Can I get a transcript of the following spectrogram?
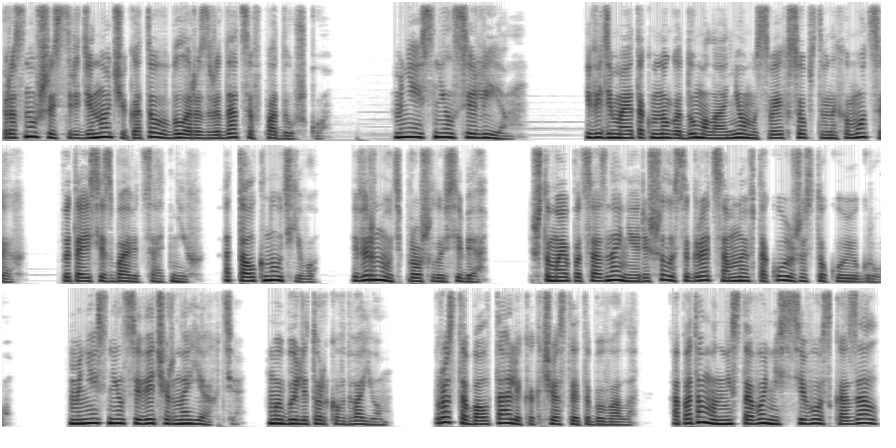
проснувшись среди ночи, готова была разрыдаться в подушку. Мне снился Лиам. И, видимо, я так много думала о нем и своих собственных эмоциях, пытаясь избавиться от них, оттолкнуть его, вернуть прошлую себя, что мое подсознание решило сыграть со мной в такую жестокую игру. Мне снился вечер на яхте, мы были только вдвоем. Просто болтали, как часто это бывало. А потом он ни с того ни с сего сказал,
